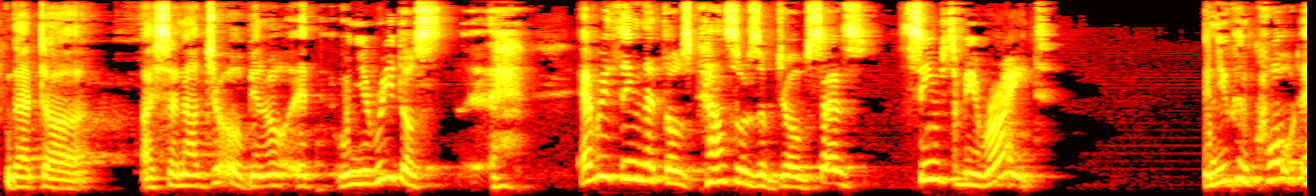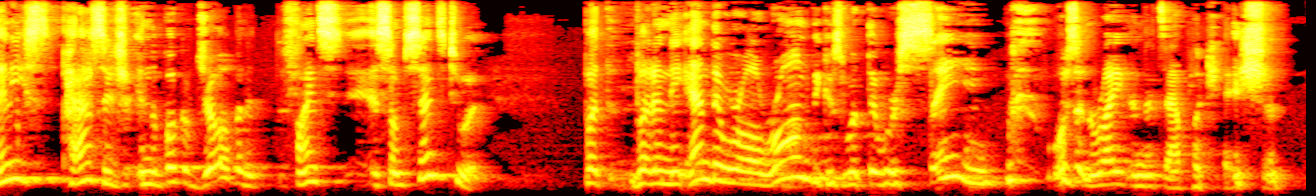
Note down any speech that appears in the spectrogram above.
that uh, I said, Now, Job, you know, it, when you read those everything that those counselors of Job says seems to be right. And you can quote any passage in the book of Job and it finds some sense to it. But, but in the end, they were all wrong because what they were saying wasn't right in its application.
